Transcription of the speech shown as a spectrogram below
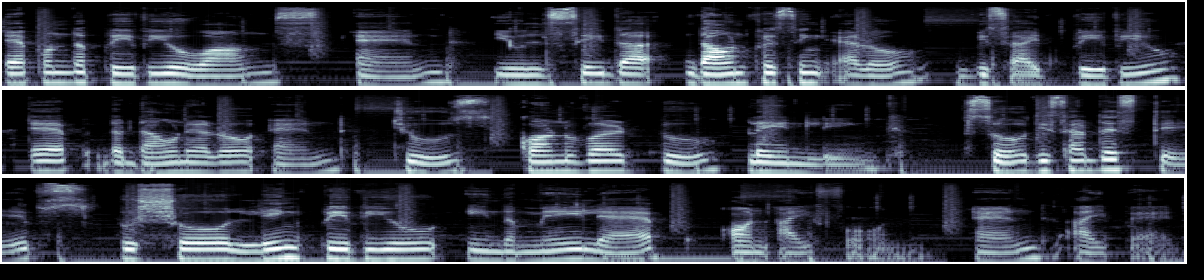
tap on the preview once and you will see the down facing arrow beside preview. Tap the down arrow and choose convert to plain link. So these are the steps to show link preview in the mail app on iPhone and iPad.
